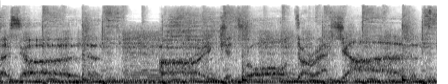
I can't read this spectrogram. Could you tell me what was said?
mission Uncontrolled directions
